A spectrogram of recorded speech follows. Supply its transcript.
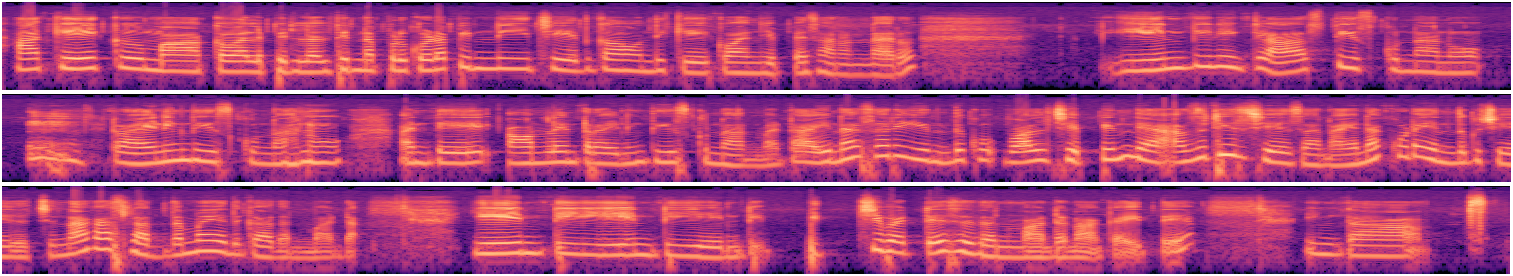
ఆ కేక్ మా అక్క వాళ్ళ పిల్లలు తిన్నప్పుడు కూడా పిన్ని చేదుగా ఉంది కేక్ అని చెప్పేసి అని అన్నారు. ఏంటి నేను క్లాస్ తీసుకున్నాను? ట్రైనింగ్ తీసుకున్నాను. అంటే ఆన్లైన్ ట్రైనింగ్ తీసుకున్నాను అనమాట అయినా సరే ఎందుకు వాళ్ళు చెప్పింది యాజ్ ఇట్ ఈస్ చేశాను. అయినా కూడా ఎందుకు చేయొచ్చు? నాకు అసలు అర్థమయ్యేది కాదనమాట ఏంటి ఏంటి ఏంటి? పిచ్చి పట్టేసేది అనమాట నాకైతే. ఇంకా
